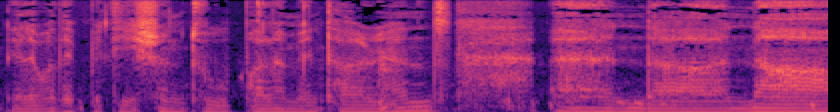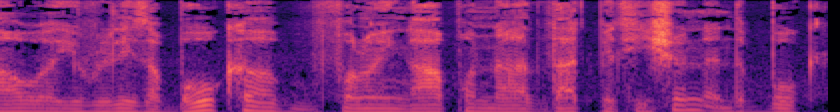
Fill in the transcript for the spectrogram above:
deliver the petition to parliamentarians, and uh, now you release a book uh, following up on uh, that petition, and the book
